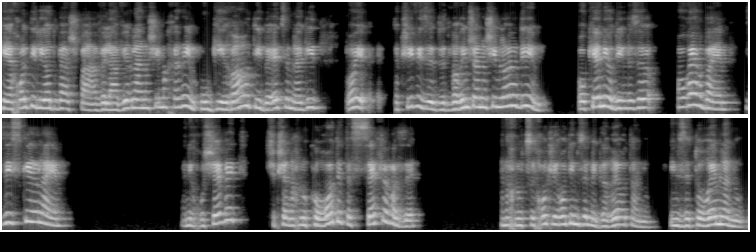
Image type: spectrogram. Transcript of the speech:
כי יכולתי להיות בהשפעה ולהעביר לאנשים אחרים, הוא גירה אותי בעצם להגיד, אוי, תקשיבי, זה, זה דברים שאנשים לא יודעים, או כן יודעים, וזה עורר בהם, זה הזכיר להם, אני חושבת שכשאנחנו קוראות את הספר הזה, אנחנו צריכות לראות אם זה מגרה אותנו, אם זה תורם לנו,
